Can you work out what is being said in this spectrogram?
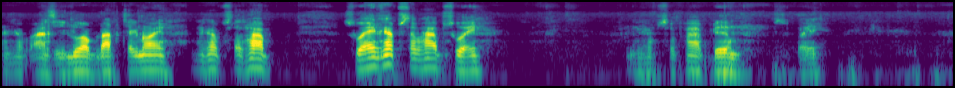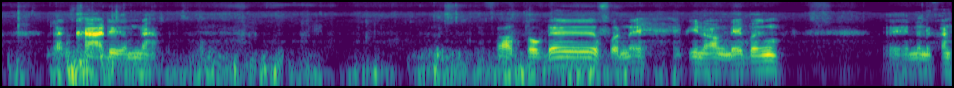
นะครับอาจสีรวบรัดจักหน้อยนะครับ สภาพสวยครับ สภาพสวยนะครับ สภาพเดิมสวยหลังคาเดิมนะครับก็ตกเด้อฝนเลยพี่น้องได้เบิ้งเออนั่นกัน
